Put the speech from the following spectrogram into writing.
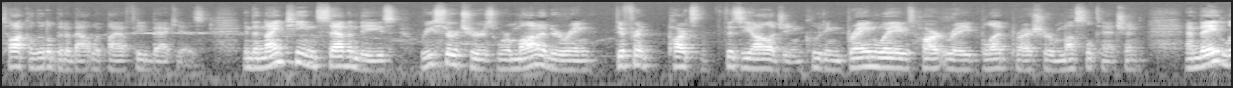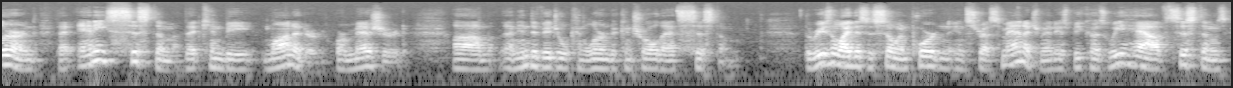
talk a little bit about what biofeedback is. In the 1970s, researchers were monitoring different parts of physiology, including brain waves, heart rate, blood pressure, muscle tension, and they learned that any system that can be monitored or measured, um, an individual can learn to control that system. The reason why this is so important in stress management is because we have systems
